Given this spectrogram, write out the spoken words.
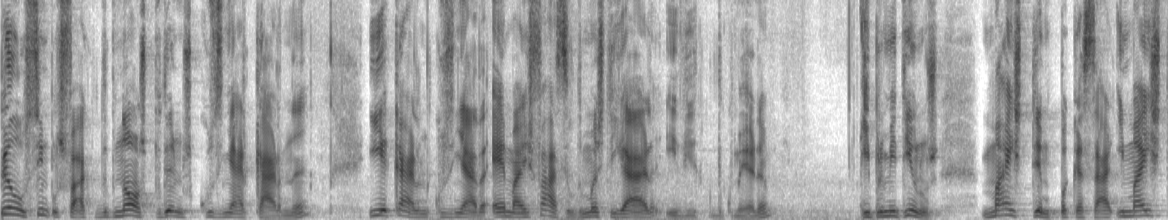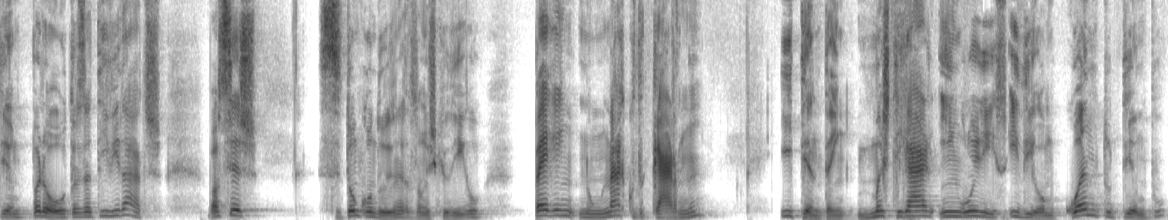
Pelo simples facto de nós podermos cozinhar carne, e a carne cozinhada é mais fácil de mastigar e de, de comer, e permitiu-nos mais tempo para caçar e mais tempo para outras atividades. Vocês se estão relação a isto que eu digo, peguem num naco de carne e tentem mastigar e engolir isso. E digam-me quanto tempo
